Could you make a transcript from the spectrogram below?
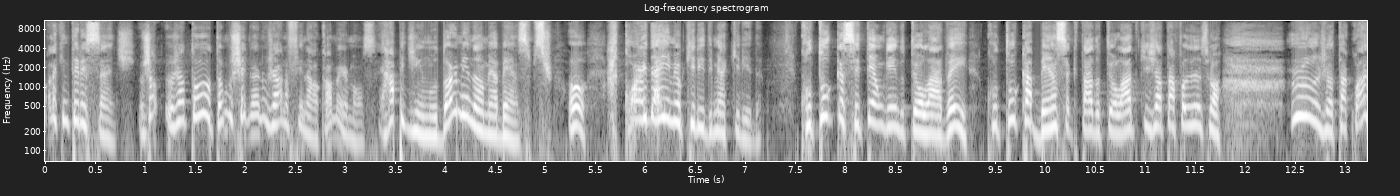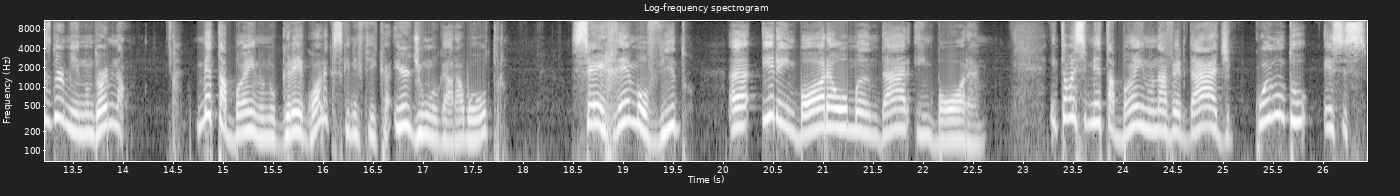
Olha que interessante. Eu já, eu já tô, estamos chegando já no final. Calma, irmãos. É rapidinho. Não dorme não, minha benção. Oh, acorda aí, meu querido e minha querida. Cutuca se tem alguém do teu lado aí. Cutuca a benção que está do teu lado que já está fazendo assim, ó. Uh, já está quase dormindo. Não dorme não. Metabaino no grego, olha o que significa ir de um lugar ao outro, ser removido, uh, ir embora ou mandar embora. Então esse metabaino, na verdade, quando esses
